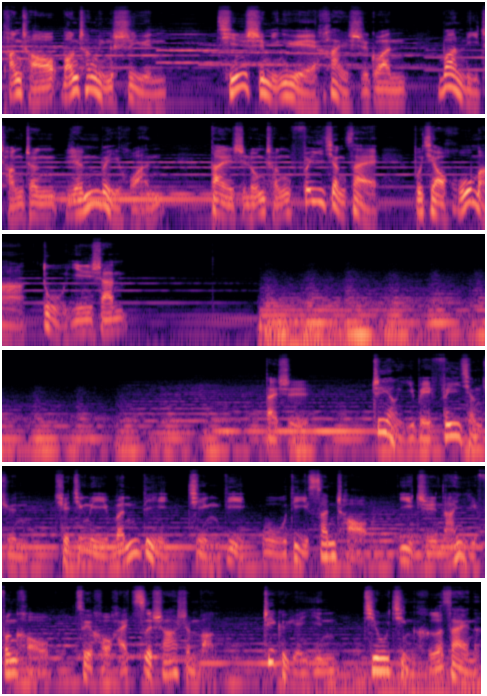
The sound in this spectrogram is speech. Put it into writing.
唐朝王昌龄诗云：“秦时明月汉时关，万里长征人未还。但使龙城飞将在，不教胡马度阴山。”但是，这样一位飞将军，却经历文帝、景帝、武帝三朝，一直难以封侯，最后还自杀身亡。这个原因究竟何在呢？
